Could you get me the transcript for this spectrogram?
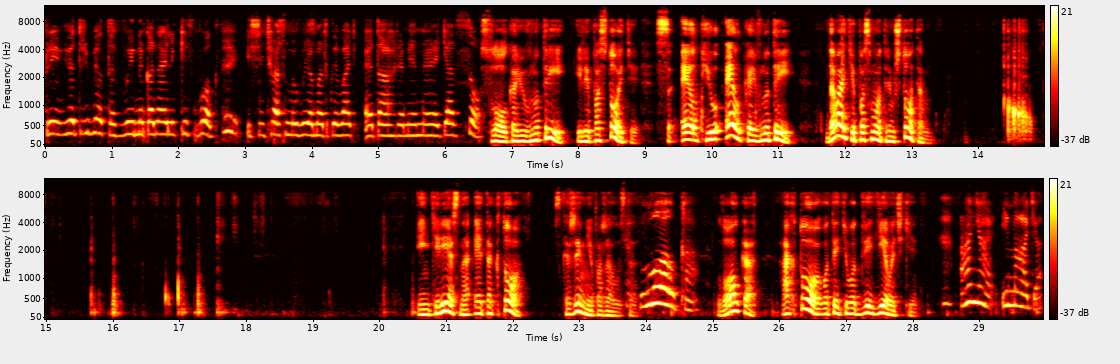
Привет, ребята! Вы на канале Kissbox. И сейчас мы будем открывать это огроменное яйцо. С лолкою внутри. Или постойте, с LQL-кой внутри. Давайте посмотрим, что там. Интересно, это кто? Скажи мне, пожалуйста. Лолка, Лолка? А кто вот эти вот две девочки? Надя.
